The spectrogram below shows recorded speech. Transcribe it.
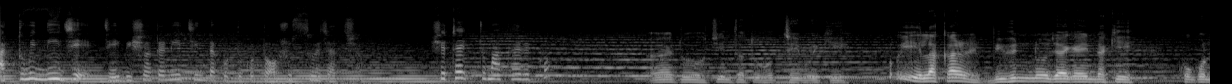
আর তুমি নিজে যেই বিষয়টা নিয়ে চিন্তা করতে করতে অসুস্থ হয়ে যাচ্ছ, সেটা একটু মাথায় রেখো। একটু চিন্তা তো হচ্ছেই বই কি। ওই এলাকার বিভিন্ন জায়গায় নাকি খোকন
